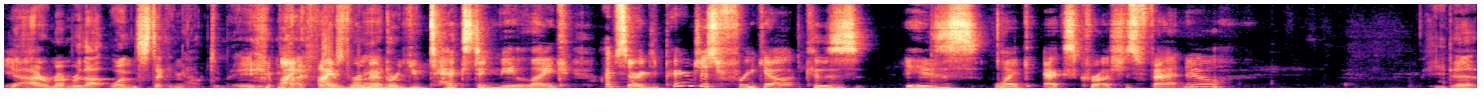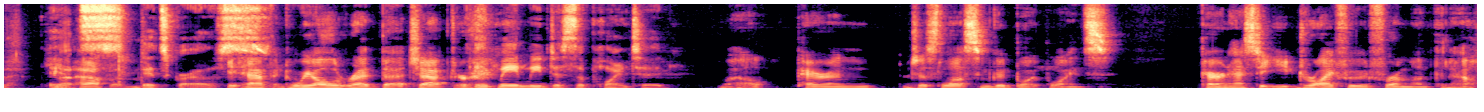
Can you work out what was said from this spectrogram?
Yeah, I remember that one sticking out to me. I, I, I first read. remember you texting me like, "I'm sorry, did Perrin just freak out because his like ex crush is fat now?" he did. That happened. It's gross. It happened. We all read that chapter. It made me disappointed. Well, Perrin just lost some good boy points. Perrin has to eat dry food for a month now.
